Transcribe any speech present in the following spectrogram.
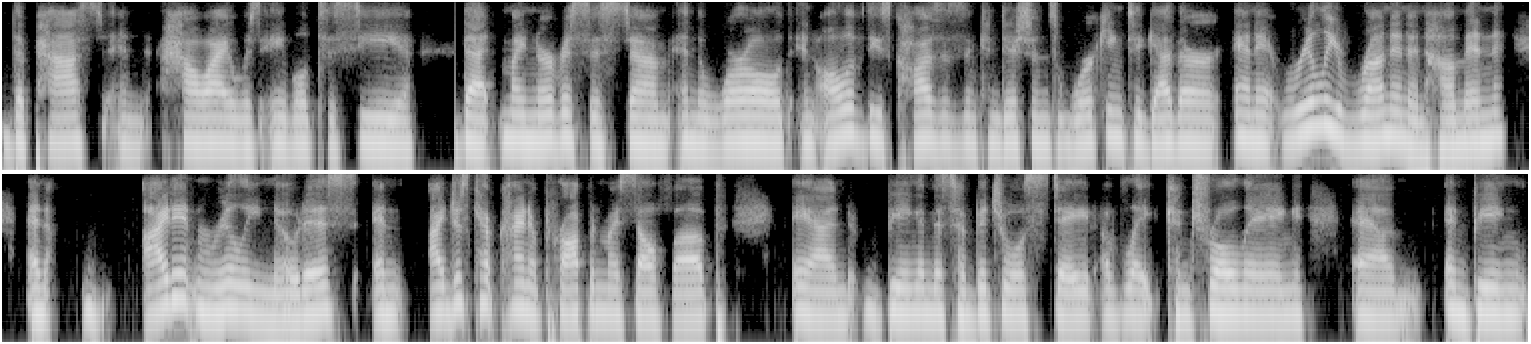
the past and how I was able to see that my nervous system and the world and all of these causes and conditions working together and it really running and humming and I didn't really notice and I just kept kind of propping myself up and being in this habitual state of like controlling and and being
